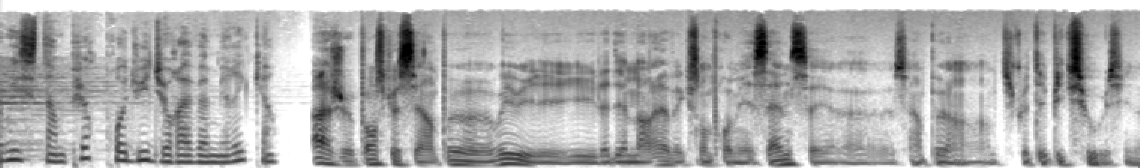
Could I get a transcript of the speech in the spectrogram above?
Ah oui, c'est un pur produit du rêve américain. Ah, je pense que c'est un peu. euh, Oui, oui, il a démarré avec son premier Sense, et euh, c'est un peu un, un petit côté Picsou aussi, de,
